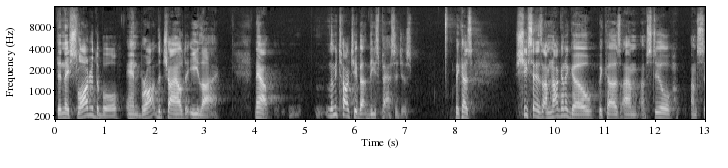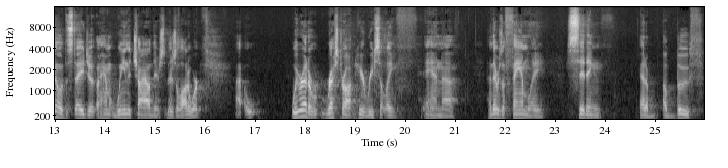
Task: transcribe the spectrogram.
Then they slaughtered the bull and brought the child to Eli. Now, let me talk to you about these passages because she says, I'm not going to go because I'm, I'm, still, I'm still at the stage of I haven't weaned the child. There's, there's a lot of work. Uh, we were at a restaurant here recently, and uh, and there was a family sitting at a, a booth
